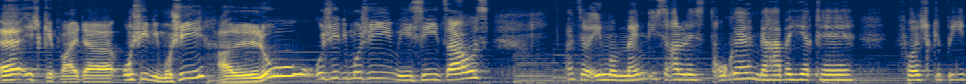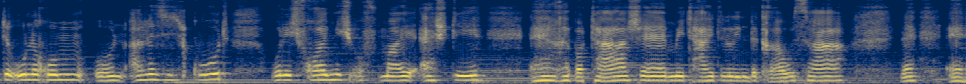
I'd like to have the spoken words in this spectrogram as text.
Äh, ich gebe weiter. Uschi die Muschi. Hallo, Uschi die Muschi. Wie sieht's aus? Also im Moment ist alles trocken. Wir haben hier keine Feuchtgebiete ohne rum und alles ist gut. Und ich freue mich auf meine erste äh, Reportage mit Heidelinde Grausaar. Ne, äh,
